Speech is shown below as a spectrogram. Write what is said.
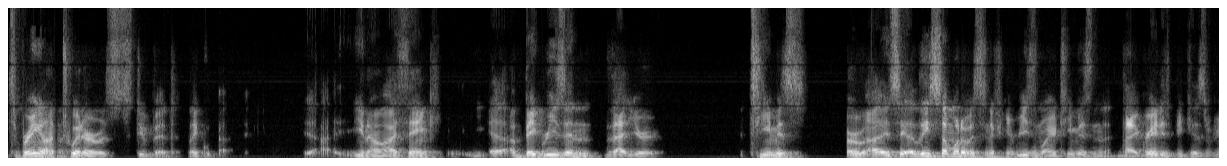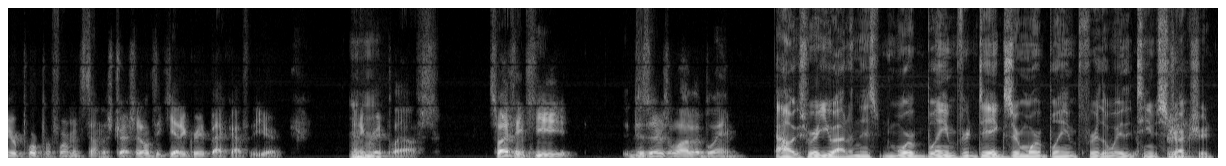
to bring it on Twitter was stupid. Like, you know, I think a big reason that your team is or I'd say at least somewhat of a significant reason why your team isn't that great is because of your poor performance down the stretch. I don't think he had a great back half of the year and Mhm. a great playoffs. So I think he deserves a lot of the blame. Alex, where are you at on this? More blame for Diggs or more blame for the way the team's structured?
